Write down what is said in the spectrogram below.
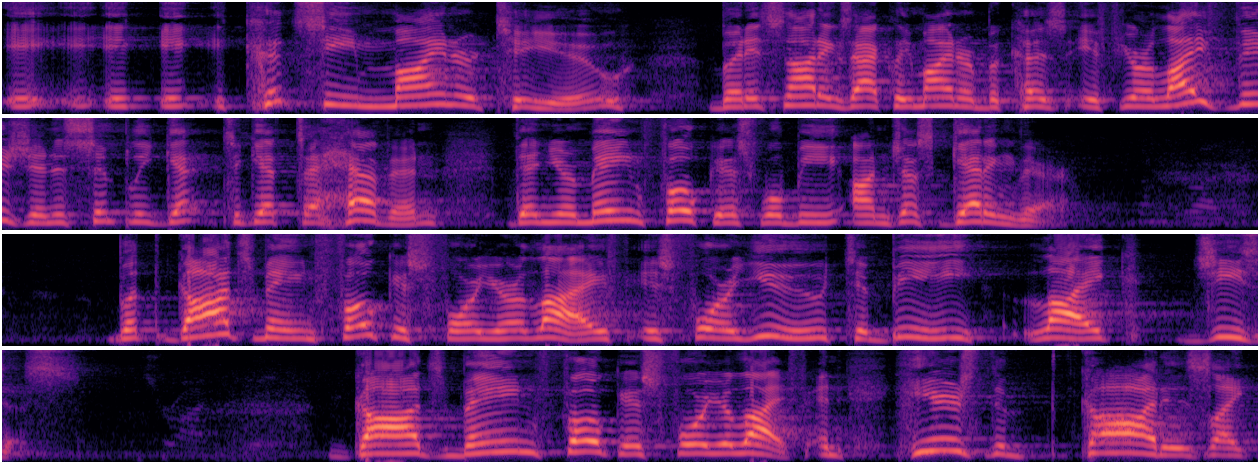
it, it, it, it could seem minor to you, but it's not exactly minor because if your life vision is simply get to get to heaven, then your main focus will be on just getting there. But God's main focus for your life is for you to be like Jesus. God's main focus for your life. And here's the God is like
